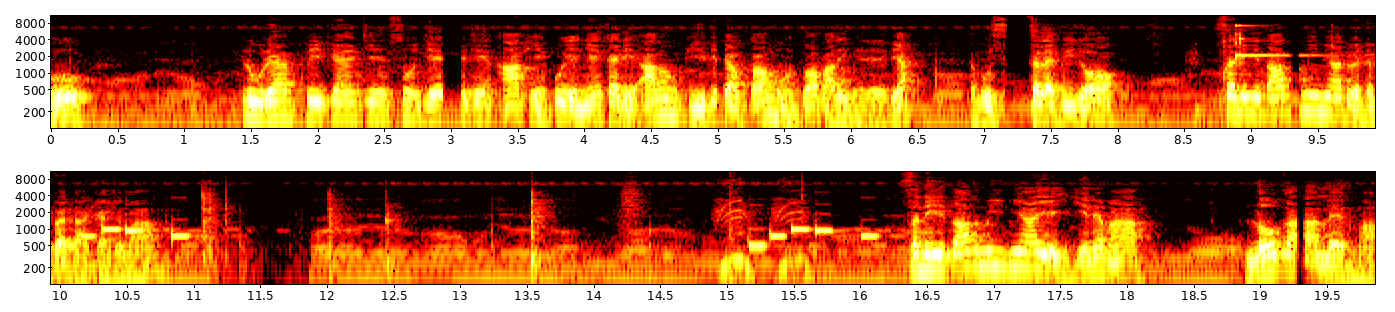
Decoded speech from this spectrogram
ကိုလူရန်ပေးကမ်းခြင်းစွန့်ကြဲခြင်းအားဖြင့်ကိုယ့်ရဲ့ငြိမ်းခိုက်တွေအားလုံးပြေပြောက်ကောင်းမွန်သွားပါလိမ့်မယ်လေဗျာအခုဆက်လက်ပြီးတော့စနေသားသမီးများတွေတပတ်တာကံကြမ္မာစနေသားသမီးများရဲ့ယင်ထဲမှာ လောကလည်းမှာ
